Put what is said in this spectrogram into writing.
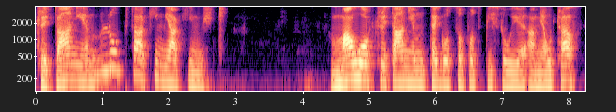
czytaniem lub takim jakimś mało czytaniem tego, co podpisuje, a miał czas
